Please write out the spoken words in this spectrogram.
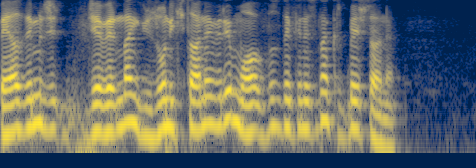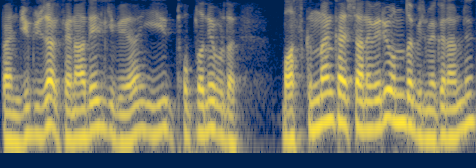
Beyaz demir ce- cevherinden 112 tane veriyor. Muhafız definesinden 45 tane. Bence güzel. Fena değil gibi ya. İyi toplanıyor burada. Baskından kaç tane veriyor onu da bilmek önemli.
